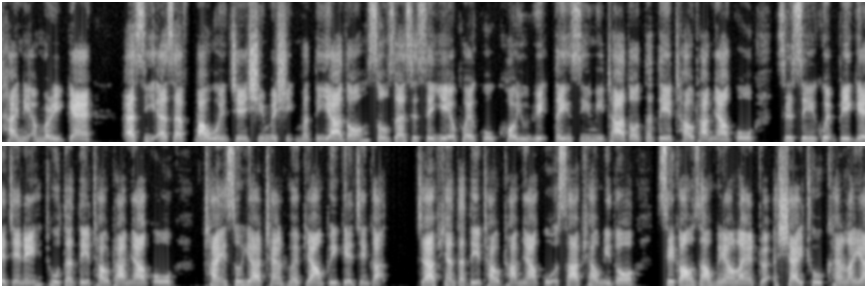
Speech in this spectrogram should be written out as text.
ထိုင်းနဲ့အမေရိကန် SCSF ပါဝင်ခြင်းရှိမရှိမသိရသောစုံစမ်းစစ်ဆေးရေးအဖွဲ့ကိုခေါ်ယူ၍တင်စီမိထားသောတပ်တွေထောက်ထားများကိုစစ်ဆေးခွင့်ပေးခဲ့ခြင်းနဲ့ထိုတပ်တွေထောက်ထားများကိုထိုင်းအစိုးရထံလွှဲပြောင်းပေးခဲ့ခြင်းကကြားဖြန့်တပ်တွေထောက်ထားများကိုအစားဖြောက်နေသောစေကောင်းဆောင်မြောက်လိုက်အတွက်အရှိုက်ထိုးခံလိုက်ရ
